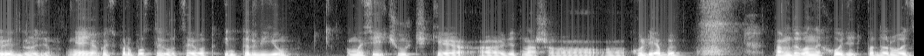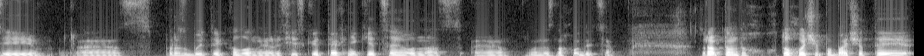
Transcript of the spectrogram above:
Привіт, друзі. Я якось пропустив оцей от інтерв'ю Масійчучки е, від нашого е, Кулєби, там, де вони ходять по дорозі е, з розбитої колони російської техніки. Це у нас вони знаходяться. Раптом хто хоче побачити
